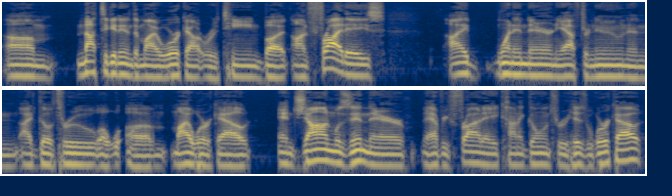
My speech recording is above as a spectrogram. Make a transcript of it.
Um, not to get into my workout routine, but on Fridays, I went in there in the afternoon and I'd go through a, um, my workout. And John was in there every Friday, kind of going through his workout.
